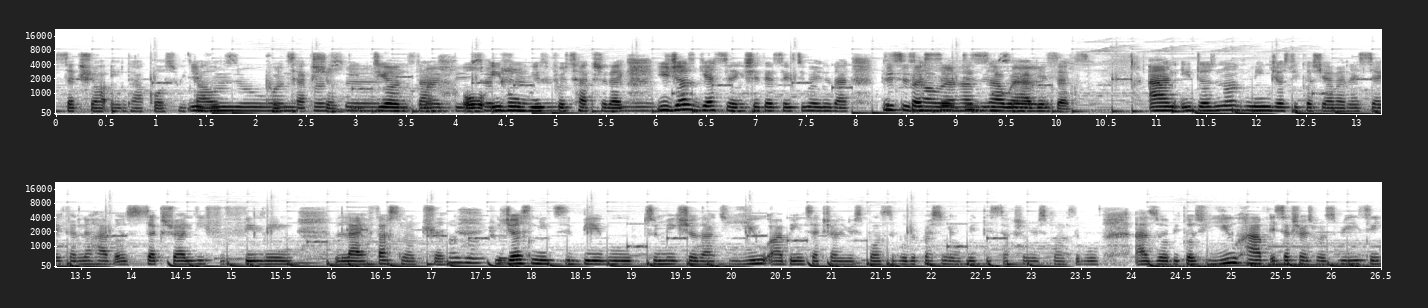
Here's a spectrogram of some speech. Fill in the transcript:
sexual intercourse without Even though one protection. Do you understand? or even with protection. Like you just get to negotiated safety when you know that this, This is how person we're this is how we're having sex. And it does not mean just because you have an STI you cannot have a sexually fulfilling life that's not true That's not you just need to be able to make sure that you are being sexually responsible the person you're with is sexually responsible as well because you have a sexual responsibility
